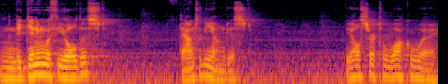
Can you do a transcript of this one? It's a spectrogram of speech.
And then beginning with the oldest, down to the youngest, they all start to walk away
